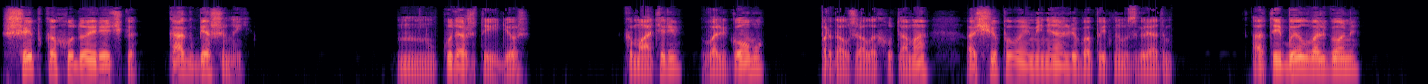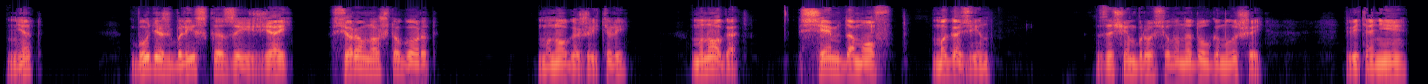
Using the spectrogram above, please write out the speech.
Шибко худой речка, как бешеный. — Ну, куда же ты идешь? — К матери, в Альгому, — продолжала Хутама, ощупывая меня любопытным взглядом. — А ты был в Альгоме? — Нет. — Будешь близко, заезжай. Все равно, что город. Много жителей? Много. Семь домов, магазин. Зачем бросила надолго малышей? Ведь они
